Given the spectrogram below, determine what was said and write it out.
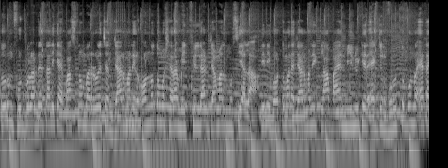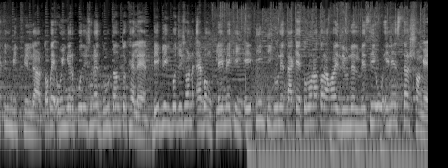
তরুণ ফুটবলারদের তালিকায় পাঁচ নম্বর রয়েছেন জার্মানির অন্যতম সেরা মিডফিল্ডার জামাল মুসিয়ালা। তিনি বর্তমানে জার্মানির ক্লাব বায়ান মিউনিখের একজন গুরুত্বপূর্ণ অ্যাটাকিং মিডফিল্ডার তবে উইঙ্গের পজিশনে দুর্দান্ত খেলেন। ডিবলিং পজিশন এবং প্লে মেকিং এই তিনটি গুণে তাকে তুলনা করা হয় লিওনেল মেসি ও ইনেস্তার সঙ্গে।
